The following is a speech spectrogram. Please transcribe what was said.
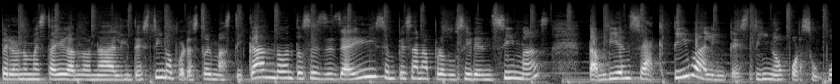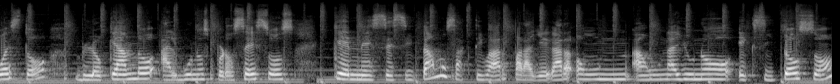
pero no me está llegando nada al intestino, pero estoy masticando. Entonces desde ahí se empiezan a producir enzimas. También se activa el intestino, por supuesto, bloqueando algunos procesos que necesitamos activar para llegar a un, a un ayuno exitoso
